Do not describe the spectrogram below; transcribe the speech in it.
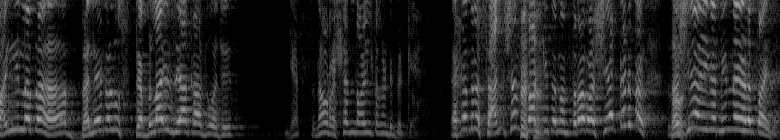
ತೈಲದ ಬೆಲೆಗಳು ಸ್ಟೆಬಿಲೈಸ್ ಯಾಕಾದವು ಅಜಿತ್? ಎಸ್ ನಾವು ರಷ್ಯನ್ ಆಯಿಲ್ ತಗೊಂಡಿದ್ದಕ್ಕೆ. ಯಾಕಂದ್ರೆ ಸ್ಯಾಂಕ್ಷನ್ಸ್ ಹಾಕಿದ ನಂತರ ರಷ್ಯಾ ಕಡಿಮೆ. ರಷ್ಯಾ ಈಗ ನಿನ್ನೆ ಹೇಳ್ತಾ ಇದೆ.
